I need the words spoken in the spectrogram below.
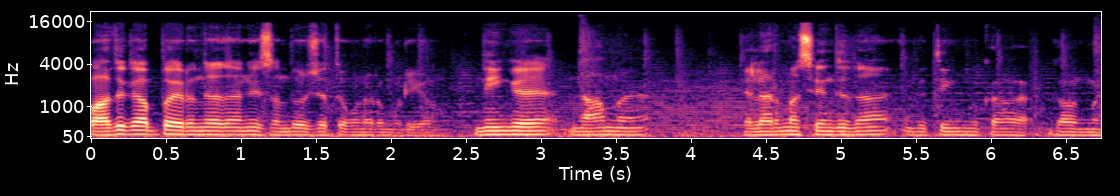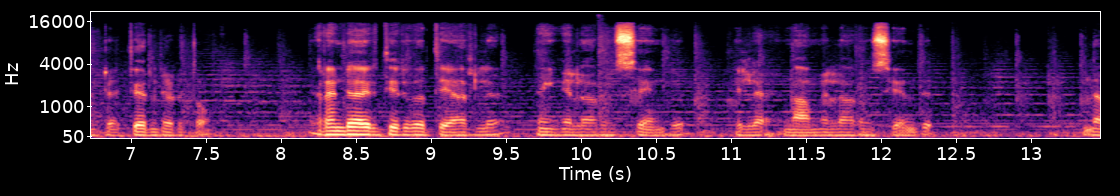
பாதுகாப்பாக இருந்தால் தானே சந்தோஷத்தை உணர முடியும். நீங்கள் நாம் எல்லாருமா சேர்ந்து தான் இந்த திமுக கவர்மெண்ட்டை தேர்ந்தெடுத்தோம். ரெண்டாயிரத்தி இருபத்தி ஆறில் நீங்கள் எல்லாரும் சேர்ந்து இல்லை நாம் எல்லாரும் சேர்ந்து இந்த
